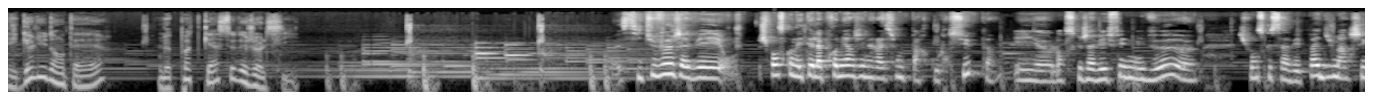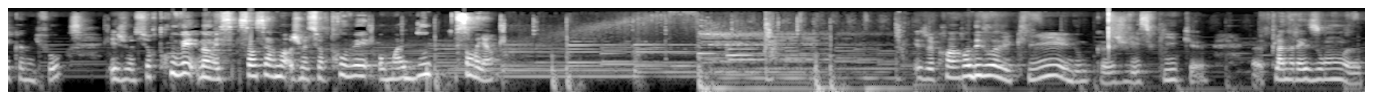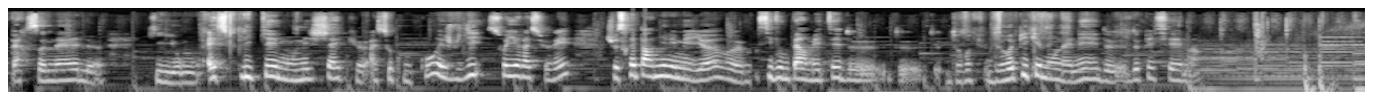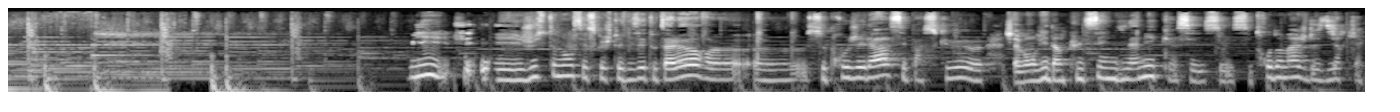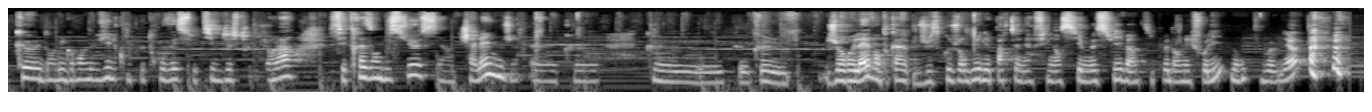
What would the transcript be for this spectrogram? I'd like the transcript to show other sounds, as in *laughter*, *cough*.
Les gueules dentaires, le podcast de Jolcy. Si tu veux, j'avais, je pense qu'on était la première génération de Parcoursup, et euh, lorsque j'avais fait mes vœux, euh, je pense que ça avait pas dû marcher comme il faut, et je me suis retrouvée, non mais sincèrement, je me suis retrouvée au mois d'août sans rien. Je prends un rendez-vous avec lui, et donc euh, je lui explique plein de raisons personnelles qui ont expliqué mon échec à ce concours et je lui dis soyez rassurés, je serai parmi les meilleurs euh, si vous me permettez de, de, de, repiquer mon année de PCMA. Oui, et justement, c'est ce que je te disais tout à l'heure. Euh, euh, ce projet-là, c'est parce que euh, j'avais envie d'impulser une dynamique. C'est trop dommage de se dire qu'il y a que dans les grandes villes qu'on peut trouver ce type de structure-là. C'est très ambitieux, c'est un challenge que, que, que, que, je relève. En tout cas, jusqu'aujourd'hui, les partenaires financiers me suivent un petit peu dans mes folies, donc tout va bien. *laughs*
